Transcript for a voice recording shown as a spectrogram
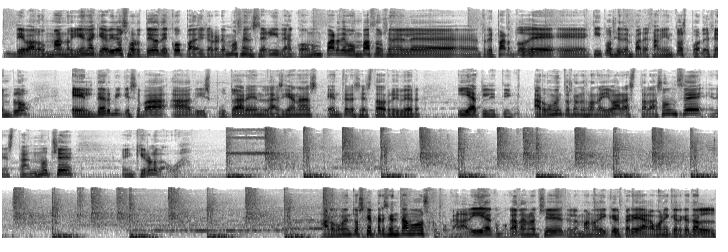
de balonmano y en la que ha habido sorteo de copa, del que enseguida, con un par de bombazos en el eh, reparto de eh, equipos y de emparejamientos, por ejemplo, el derby que se va a disputar en las llanas entre Sestao River y Athletic. Argumentos que nos van a llevar hasta las 11 en esta noche en Quirologagua. Argumentos que presentamos como cada día, como cada noche, de la mano de Iker Perea. Gabón Iker, ¿qué tal?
